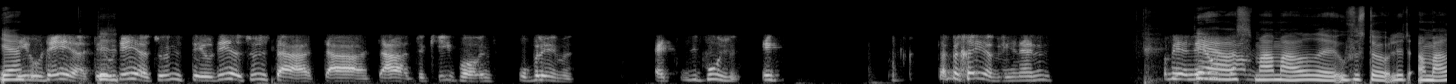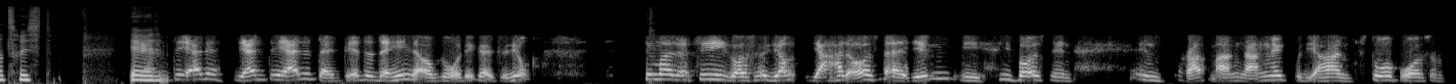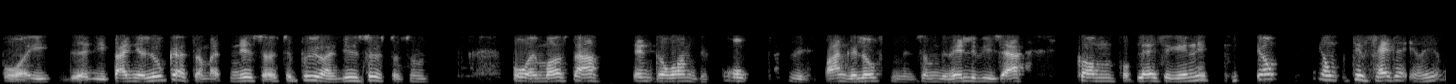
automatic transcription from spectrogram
Ja. Det er jo det, det, det, er jo det jeg synes, det er jo det, jeg synes, der, der, der er til key på en problemet. At vi pludselig ikke... Så bekriger vi hinanden. Og vi det er sammen. også meget, meget uh, uforståeligt og meget trist. Ja, uh, det er det. Ja, det er det da. Det er det da helt afgjort, ikke? Altså, jo. Det må jeg da sige, ikke også? Jo, jeg har da også været hjemme i, i Bosnien en ret mange gange, ikke? Fordi jeg har en storbror, som bor i, i Banja Luka, som er den næststørste by, og en lille søster, som bor i Mostar. Den berømte bro ved Branke Luften, men som det heldigvis er, komme på plads igen. Ikke? Jo, jo, det fatter jeg.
